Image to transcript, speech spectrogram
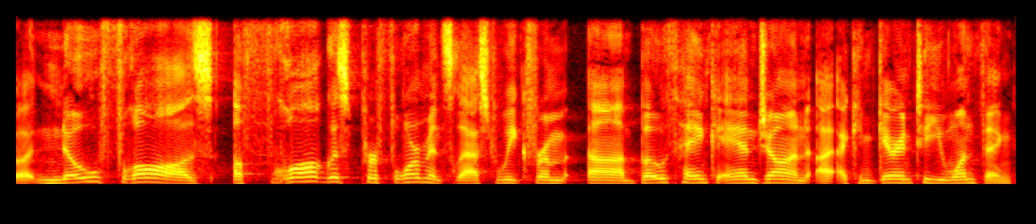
Uh, no flaws, a flawless performance last week from uh, both Hank and John. I, I can guarantee you one thing:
